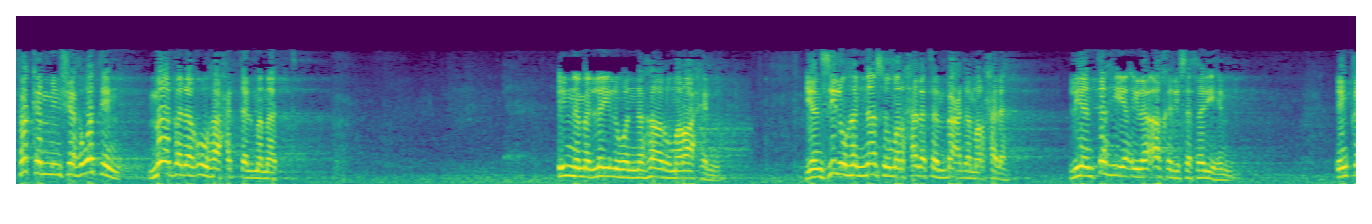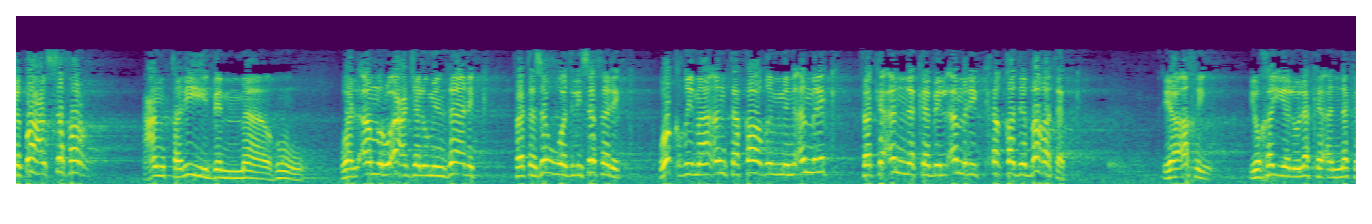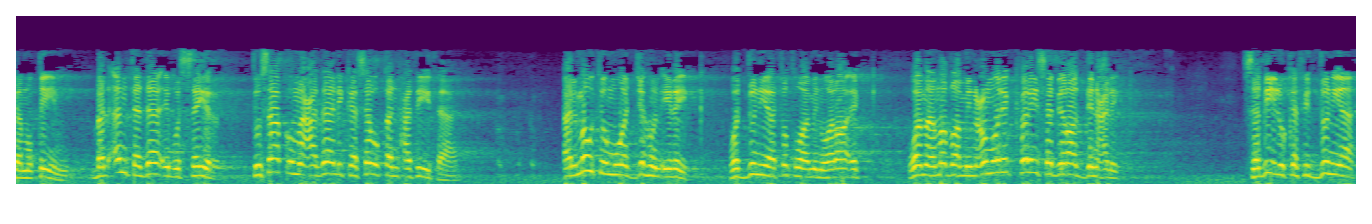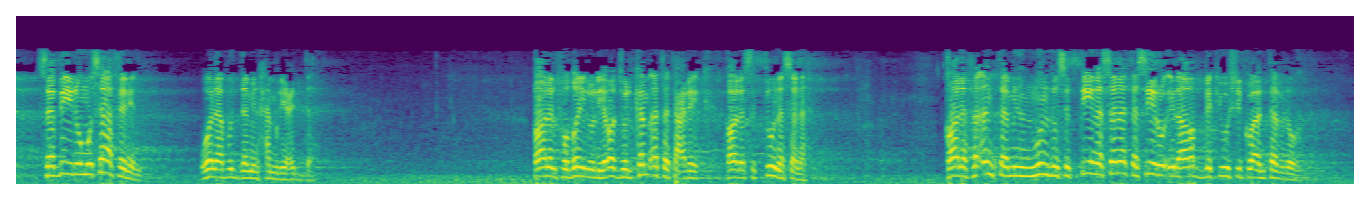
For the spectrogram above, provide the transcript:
فكم من شهوة ما بلغوها حتى الممات. إنما الليل والنهار مراحل. ينزلها الناس مرحلة بعد مرحلة لينتهي إلى آخر سفرهم. انقطاع السفر عن قريب ما هو والأمر أعجل من ذلك فتزود لسفرك. واقض ما أنت قاض من أمرك فكأنك بالأمر قد بغتك. يا أخي يخيل لك أنك مقيم بل أنت دائب السير. تساق مع ذلك سوقا حثيثا. الموت موجه إليك والدنيا تطوى من ورائك وما مضى من عمرك فليس براد عليك. سبيلك في الدنيا سبيل مسافر ولا بد من حمل عدة. قال الفضيل لرجل كم أتت عليك؟ قال ستون سنة. قال فأنت من منذ ستين سنة تسير إلى ربك يوشك أن تبلغ.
